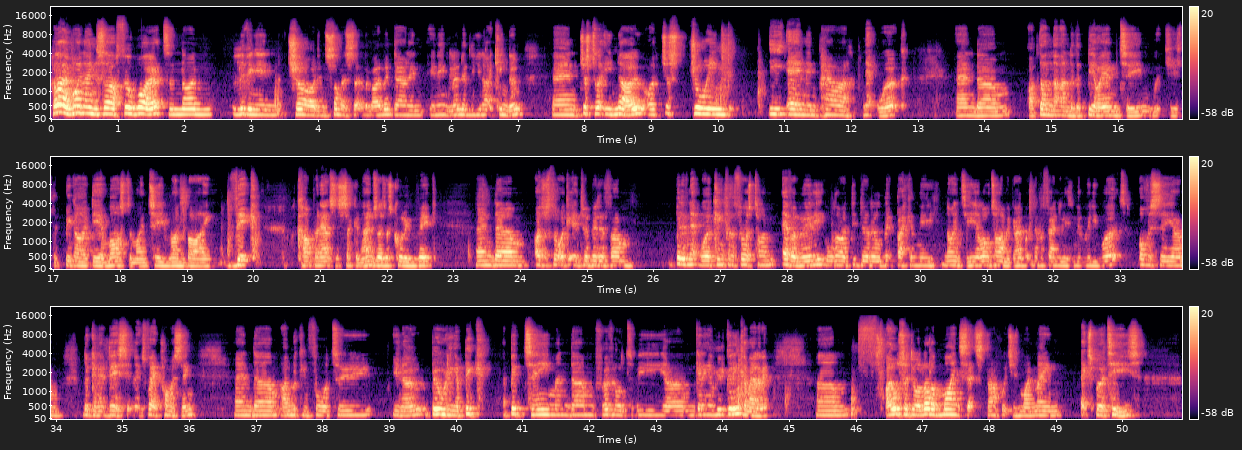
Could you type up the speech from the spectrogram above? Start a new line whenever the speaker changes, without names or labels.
Hello, my name's uh, Phil Wyatt and I'm living in Chard in Somerset at the moment, down in, in England, in the United Kingdom. And just to let you know, I've just joined EN Empower Network and um, I've done that under the BIM team, which is the Big Idea Mastermind team run by Vic. I can't pronounce his second name, so I just call him Vic. And um, I just thought I'd get into a bit of um, bit of networking for the first time ever, really. Although I did do a little bit back in the 90s, a long time ago, but never found anything that really worked. Obviously, um, looking at this, it looks very promising, and um, I'm looking forward to you know building a big a big team and um, for everyone to be um, getting a really good income out of it. Um, I also do a lot of mindset stuff, which is my main expertise,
